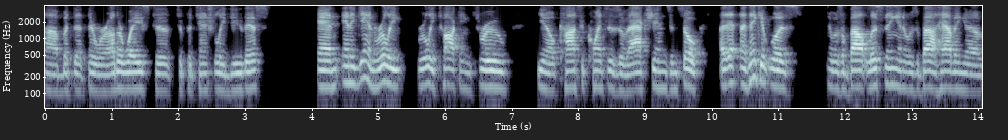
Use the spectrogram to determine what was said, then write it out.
uh, but that there were other ways to to potentially do this and and again really really talking through you know consequences of actions. And so i, I think it was it was about listening and it was about having a uh,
